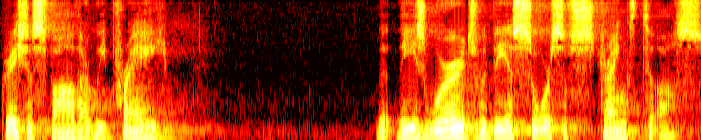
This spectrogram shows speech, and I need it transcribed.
Gracious Father, we pray that these words would be a source of strength to us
